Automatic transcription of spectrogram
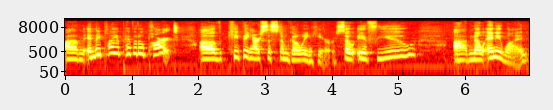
Um, and they play a pivotal part of keeping our system going here. So if you uh, know anyone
